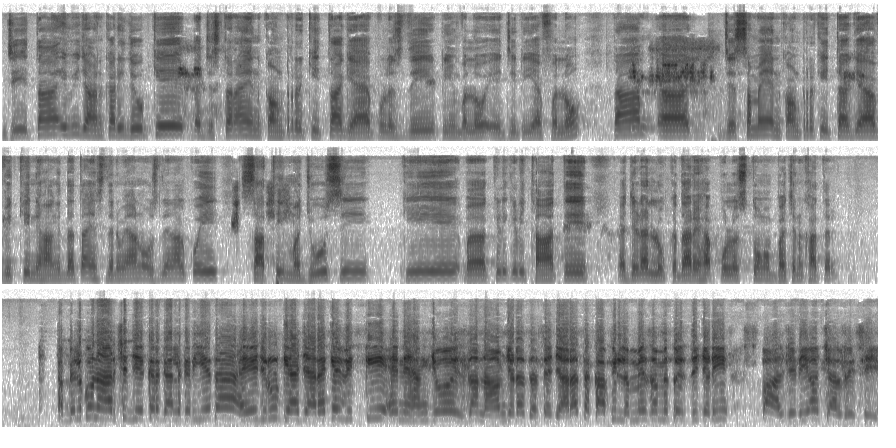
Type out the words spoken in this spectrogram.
ਜੀ, ਤਾਂ ਇਹ ਵੀ ਜਾਣਕਾਰੀ ਦਿਓ ਕਿ ਜਿਸ ਤਰ੍ਹਾਂ ਐਨਕਾਊਂਟਰ ਕੀਤਾ ਗਿਆ ਹੈ ਪੁਲਿਸ ਦੀ ਟੀਮ ਵੱਲੋਂ ਏਜੀਟੀਐਫ ਵੱਲੋਂ, ਤਾਂ ਜਿਸ ਸਮੇਂ ਐਨਕਾਊਂਟਰ ਕੀਤਾ ਗਿਆ ਵਿੱਕੀ ਨਿਹੰਗ ਦਾ, ਤਾਂ ਇਸ ਦਰਮਿਆਨ ਉਸ ਦੇ ਨਾਲ ਕੋਈ ਸਾਥੀ ਮੌਜੂਦ ਸੀ ਕਿ ਕਿਹੜੀ ਕਿਹੜੀ ਥਾਂ ਤੇ ਜਿਹੜਾ ਲੁਕਦਾ ਰਿਹਾ ਪੁਲਿਸ ਤੋਂ ਬਚਣ ਖਾਤਰ? ਬਿਲਕੁਲ ਅਰਸ਼, ਜੇਕਰ ਗੱਲ ਕਰੀਏ ਤਾਂ ਇਹ ਜ਼ਰੂਰ ਕਿਹਾ ਜਾ ਰਿਹਾ ਕਿ ਵਿੱਕੀ ਨਿਹੰਗ ਜੋ ਇਸ ਦਾ ਨਾਮ ਜਿਹੜਾ ਦੱਸਿਆ ਜਾ ਰਿਹਾ ਤਾਂ ਕਾਫੀ ਲੰਮੇ ਸਮੇਂ ਤੋਂ ਇਸ ਦੀ ਜਿਹੜੀ ਭਾਲ ਜਿਹੜੀ ਆ ਉਹ ਚੱਲ ਰਹੀ ਸੀ।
